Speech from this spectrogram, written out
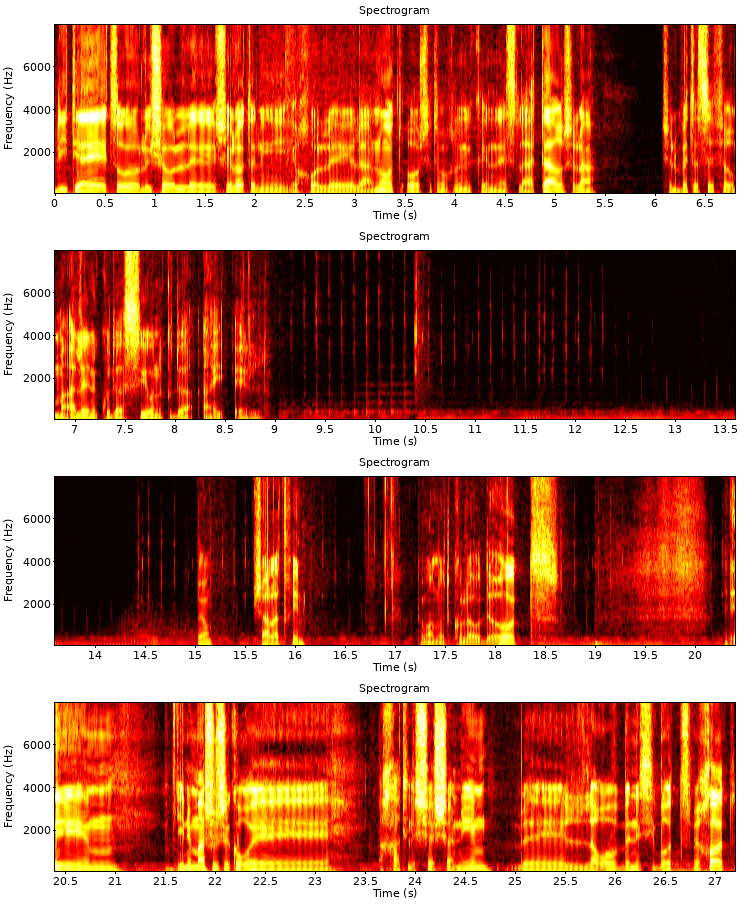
להתייעץ או לשאול אה, שאלות, אני יכול אה, לענות, או שאתם יכולים להיכנס לאתר שלה, של בית הספר מעלה.co.il. זהו, אפשר להתחיל. גמרנו את כל ההודעות. אמ, הנה משהו שקורה אחת לשש שנים, לרוב בנסיבות שמחות,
